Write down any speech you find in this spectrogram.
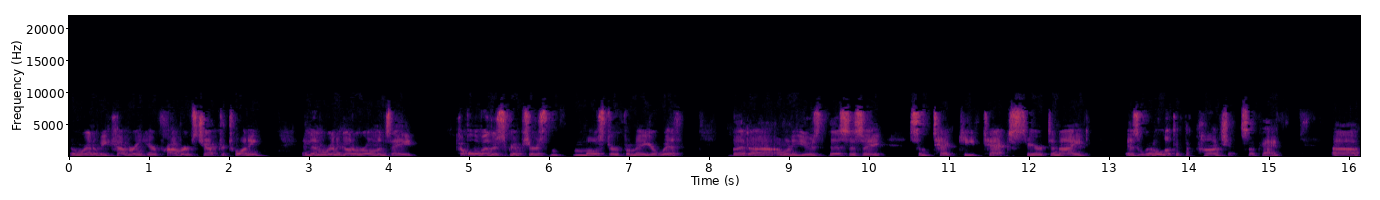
that we're going to be covering here, Proverbs chapter 20, and then we're going to go to Romans 8, a couple of other scriptures most are familiar with, but uh, I want to use this as a some key texts here tonight as we're going to look at the conscience. Okay. Uh,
